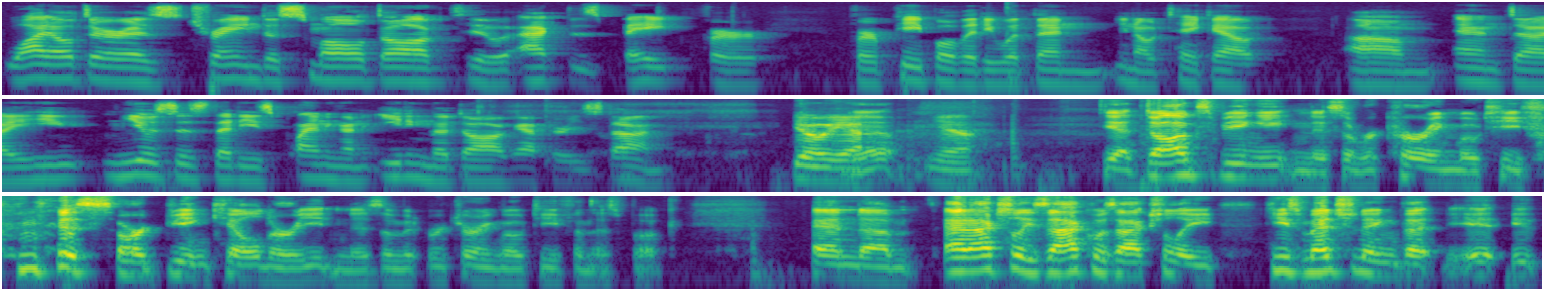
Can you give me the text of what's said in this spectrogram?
Wilder has trained a small dog to act as bait for for people that he would then, you know, take out. Um, and uh, he muses that he's planning on eating the dog after he's done. Oh yeah, Yeah. yeah. Yeah, dogs being eaten is a recurring motif in this, or being killed or eaten is a recurring motif in this book. And um, and actually, Zack was actually he's mentioning that it, it,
